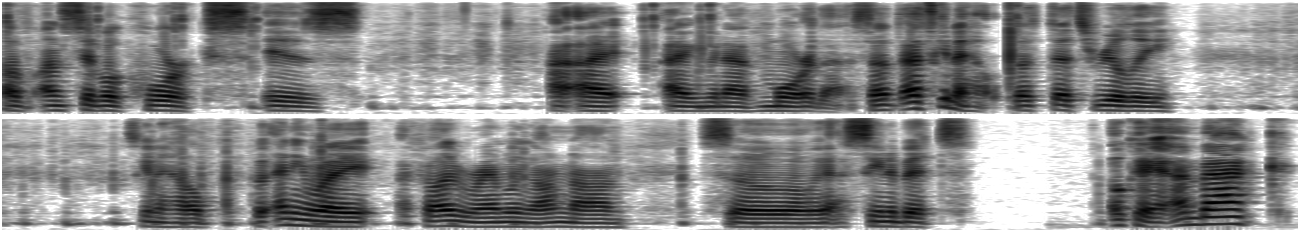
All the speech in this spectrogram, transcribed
of unstable quarks is I, I I'm gonna have more of that. So that's gonna help. That that's really it's gonna help. But anyway, I've probably been rambling on and on. So yeah, seen a bit. Okay, I'm back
